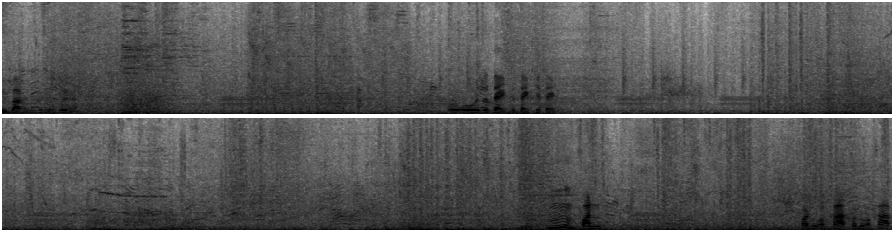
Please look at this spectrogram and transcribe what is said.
มีบังก็เสียเพื่อนอะโอ้ยจะแตกจะแตกจะแตกอืมฟัน ฟันหัวขาดฟันหัวขาด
